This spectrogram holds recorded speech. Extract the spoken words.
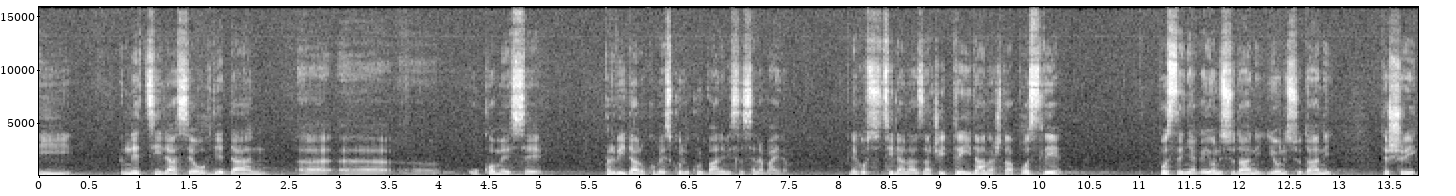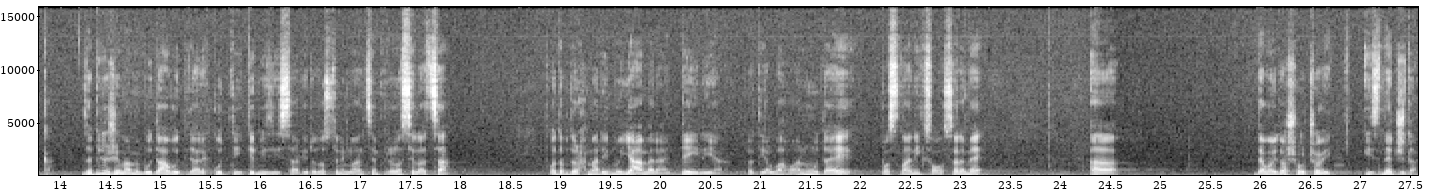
i ne cilja se ovdje dan a, a, u kome se prvi dan u kome je skolju kurbani misle se na Bajram. Nego su ciljana, znači tri dana šta poslije, poslije njega. I oni su dani, i oni su dani tešrika. Zabilježe imame Budavud, Dare Kutni i Tirmizi sa vjerodostanim lancem prenosilaca od Abdurrahmana ibn Jamera Dejlija, radijallahu anhu, da je poslanik, sallallahu osaleme, a, da mu je došao čovjek iz Neđda,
